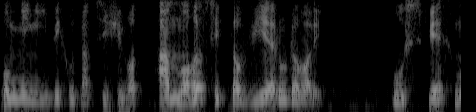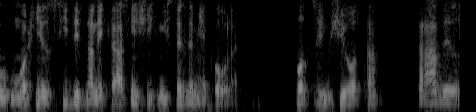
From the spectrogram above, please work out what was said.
umění vychutnat si život, a mohl si to věru dovolit. Úspěch mu umožnil sídlit na nejkrásnějších místech země koule. Podzim života trávil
